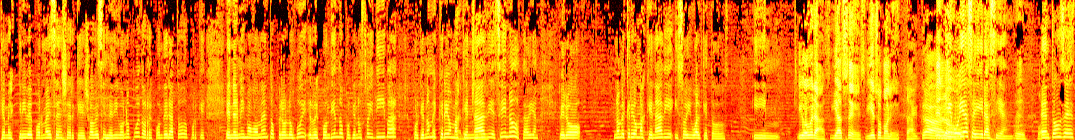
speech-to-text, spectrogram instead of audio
que me escribe por Messenger, que yo a veces le digo, no puedo responder a todos porque en el mismo momento, pero los voy respondiendo porque no soy diva, porque no me creo más que nadie, sí, no, está bien, pero no me creo más que nadie y soy igual que todos. Y Y obras, y haces, y eso molesta. Eh, claro. Y voy a seguir haciendo. Eh, bueno. Entonces,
